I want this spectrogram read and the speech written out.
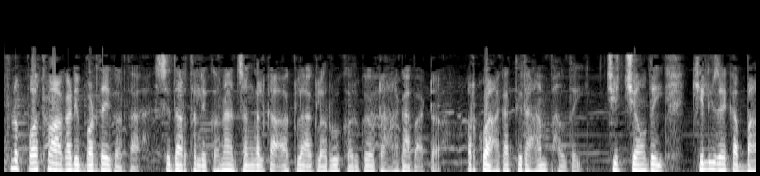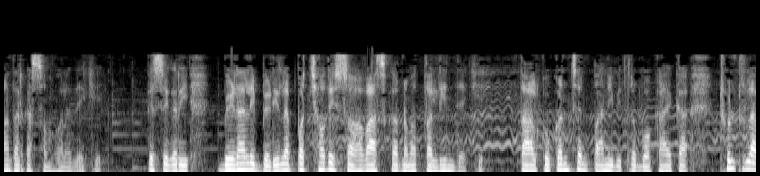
आफ्नो पथमा अगाडि बढ्दै गर्दा सिद्धार्थले घना जङ्गलका अग्ला अग्ला रुखहरूको एउटा हाँगाबाट अर्को हाँगातिर हाम फाल्दै चिच्याउँदै खेलिरहेका बाँदरका समूहलाई देखे। त्यसै गरी बेडाले बेडीलाई पछ्याउँदै सहवास गर्नमा तल्लीन देखे। तालको कञ्चन पानीभित्र बोकाएका ठुल्ठुला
